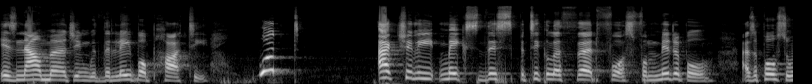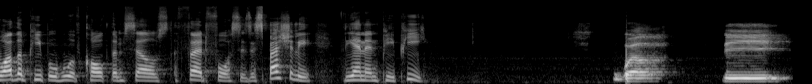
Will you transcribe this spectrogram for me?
is now merging with the Labour Party. What actually makes this particular third force formidable as opposed to other people who have called themselves third forces, especially the NNPP? Well, the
